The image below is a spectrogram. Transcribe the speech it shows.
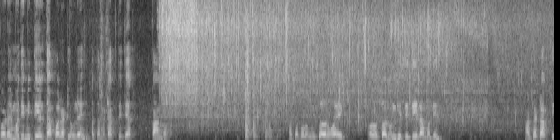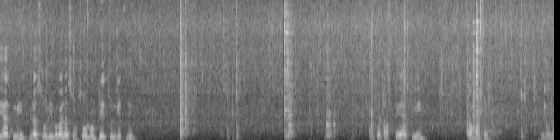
कढईमध्ये मी तेल तापायला ठेवलं आहे आता मी टाकते त्यात कांदा. असं करून मी सर्व एक अ, तळून घेते तेलामध्ये. आता टाकते यात मी लसूण. हे बघा लसूण सोलून ठेचून घेतले. आता टाकते यात मी टमाटर. हे बघा.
